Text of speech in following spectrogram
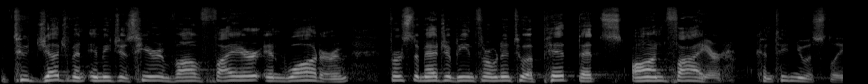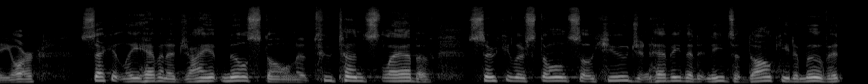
The two judgment images here involve fire and water. First, imagine being thrown into a pit that's on fire continuously, or Secondly, having a giant millstone, a two ton slab of circular stone so huge and heavy that it needs a donkey to move it,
